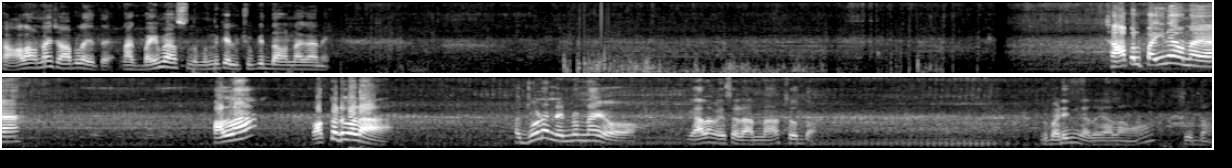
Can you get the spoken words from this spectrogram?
చాలా ఉన్నాయి చేపలు అయితే. నాకు భయం వేస్తుంది ముందుకెళ్ళి చూపిద్దామన్నా కానీ చేపలు పైనే ఉన్నాయా? పల్లా? ఒక్కటి కూడా? అది చూడండి ఎన్ని ఉన్నాయో. గాలం వేసాడు అన్న చూద్దాం. ఇప్పుడు పడింది కదా గాలం చూద్దాం.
